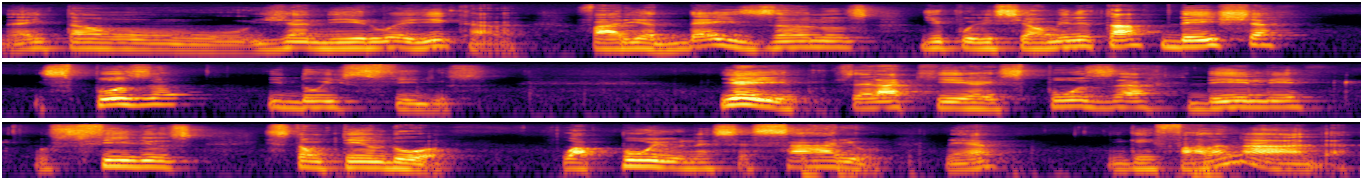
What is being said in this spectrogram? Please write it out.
né? Então, janeiro aí, cara, faria 10 anos de policial militar, deixa esposa e dois filhos. E aí, será que a esposa dele, os filhos, estão tendo o apoio necessário, né? Ninguém fala nada.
